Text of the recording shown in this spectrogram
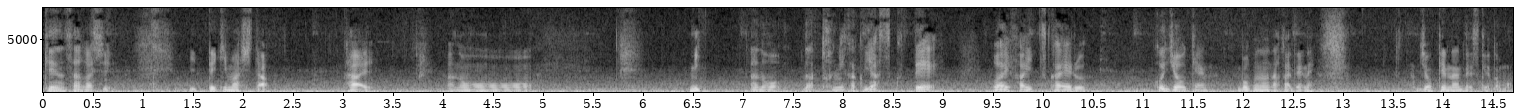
件探し行ってきました。はい。あのー、み、あの、とにかく安くて Wi-Fi 使える。これ条件。僕の中でね。条件なんですけども。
